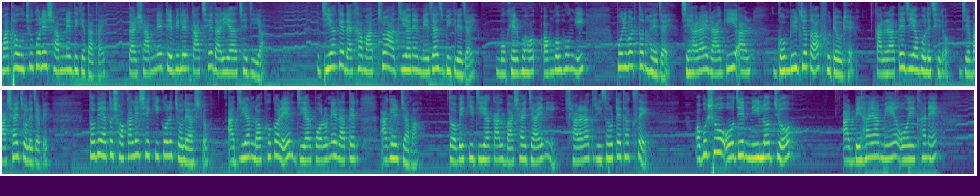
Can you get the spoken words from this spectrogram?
মাথা উঁচু করে সামনের দিকে তাকায়। তার সামনের টেবিলের কাছে দাঁড়িয়ে আছে জিয়া। জিয়াকে দেখা মাত্র আদ্রিয়ানের মেজাজ বিগড়ে যায়। মুখের অঙ্গভঙ্গি পরিবর্তন হয়ে যায়। চেহারায় রাগী আর গম্ভীর্যতা ফুটে ওঠে। কাল রাতে জিয়া বলেছিল যে বাসায় চলে যাবে। তবে এত সকালে সে কি করে চলে আসলো? আদ্রিয়ান লক্ষ্য করে জিয়ার পরনে রাতের আগের জামা। তবে কি জিয়া কাল বাসায় যায়নি? সারা রাত রিসোর্টে থাকছে? অবশ্য ও যে নির্লজ্জ আর বেহায়া মেয়ে ও এখানে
